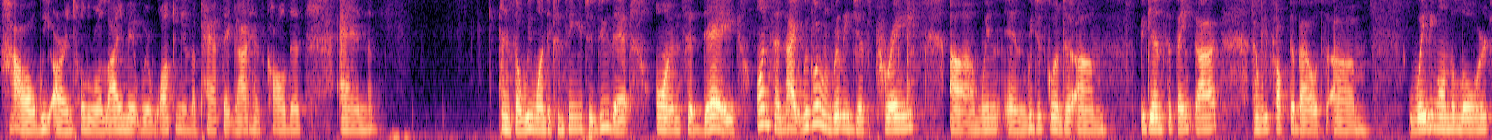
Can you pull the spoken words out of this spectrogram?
how we are in total alignment. We're walking in the path that God has called us. And and so we want to continue to do that on today. On tonight, we're going to really just pray. Um, when and we're just going to um, begin to thank God. And we talked about um, waiting on the Lord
